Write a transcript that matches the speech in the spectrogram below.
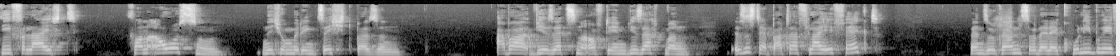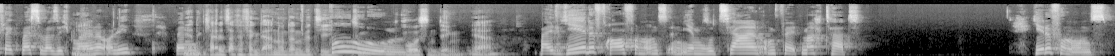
die vielleicht von außen nicht unbedingt sichtbar sind. Aber wir setzen auf den, wie sagt man, ist es der Butterfly-Effekt? Wenn so ganz, oder der Kolibri-Effekt, weißt du, was ich meine, ja. Olli? Wenn, ja, eine kleine Sache fängt an und dann wird sie boom, zum großen Ding, ja. Weil jede Frau von uns in ihrem sozialen Umfeld Macht hat. Jede von uns.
